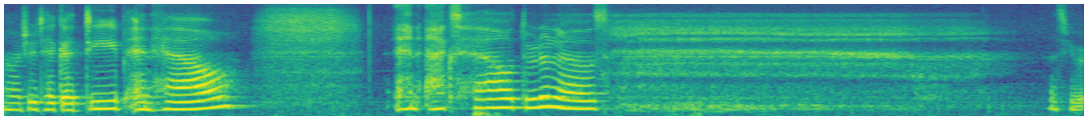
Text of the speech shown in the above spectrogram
I want you to take a deep inhale and exhale through the nose. That's your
